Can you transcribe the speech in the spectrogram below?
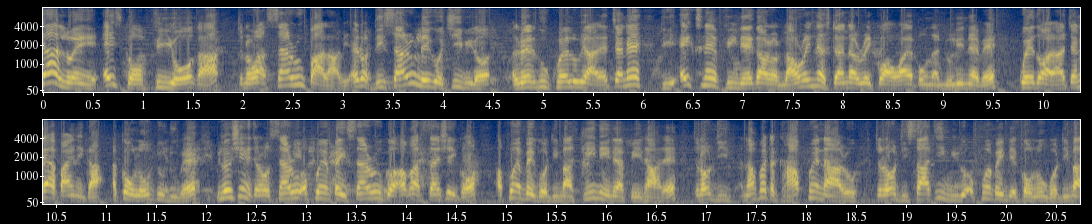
ကလွယ်ရင် X ကော V ရောကကျွန်တော်က sunroof ပါလာပြီအဲ့တော့ဒီ sunroof လေးကိုကြည့်ပြီးတော့အလွယ်တကူခွဲလို့ရတယ်ကျန်တဲ့ဒီ X နဲ့ V နဲ့ကတော့ long range နဲ့ standard rate ကွာဝါရဲ့ပုံစံမျိုးလေးနဲ့ပဲကွဲသွားတာကျန်တဲ့အပိုင်းတွေကအကုန်လုံးတူတူပဲပြီးလို့ရှိရင်ကျွန်တော် sunroof အဖွင့်ပိတ် sunroof ကောအောက်က sunshade ကောအဖွင့်ပိတ်ကိုဒီမှာ key အနေနဲ့ပေးထားတယ်ကျွန်တော်ဒီနောက်ဘက်တကားဖွင့်တာတို့ကျွန်တော်ဒီစာကြည့်မီတို့အဖွင့်ပိတ်တွေအကုန်လုံးကိုဒီမှာ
